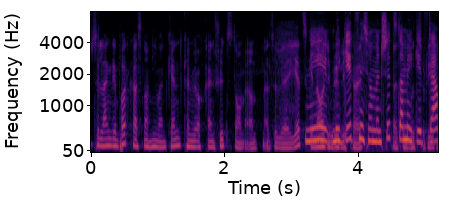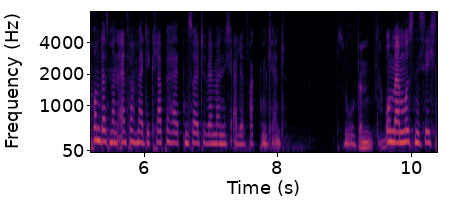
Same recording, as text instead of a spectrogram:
solange den Podcast noch niemand kennt, können wir auch keinen Shitstorm ernten. Also wäre jetzt Nee, genau die mir Möglichkeit. geht es nicht um einen Shitstorm, mir geht es darum, dass man einfach mal die Klappe halten sollte, wenn man nicht alle Fakten kennt. So. Dann, Und man muss sich nicht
